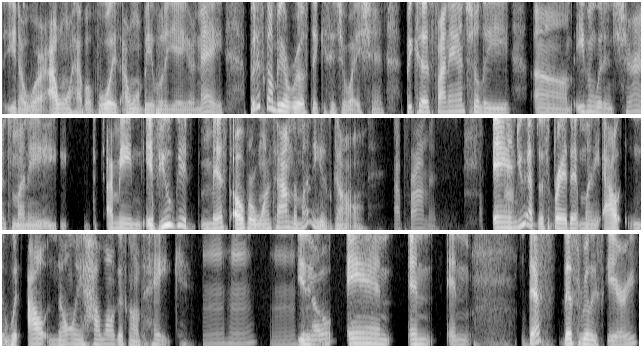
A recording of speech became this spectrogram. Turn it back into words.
you know where I won't have a voice. I won't be able to yay or nay. But it's going to be a real sticky situation because financially, um, even with insurance money, I mean, if you get messed over one time, the money is gone, I promise. and you have to spread that money out without knowing how long it's going to take. Mm-hmm. mm-hmm. you know and and and that's that's really scary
